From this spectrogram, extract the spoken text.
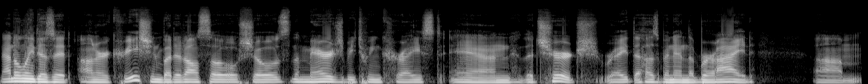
not only does it honor creation, but it also shows the marriage between Christ and the church, right? The husband and the bride. Um,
